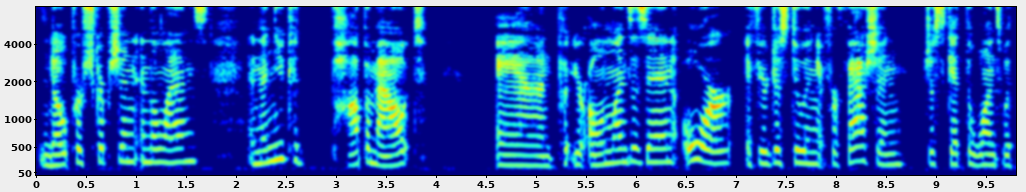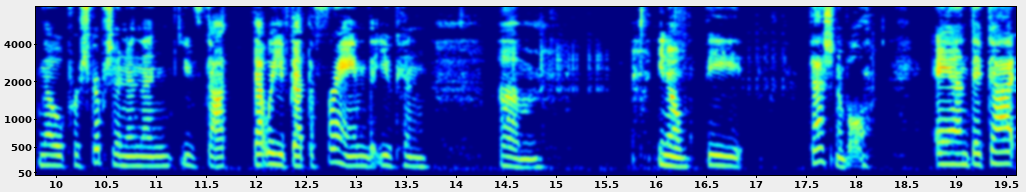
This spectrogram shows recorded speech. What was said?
no prescription in the lens, and then you could pop them out and put your own lenses in, or if you're just doing it for fashion, just get the ones with no prescription, and then you've got, that way you've got the frame that you can, um, you know, be fashionable. And they've got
